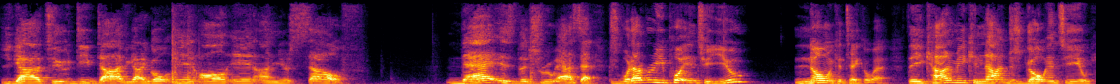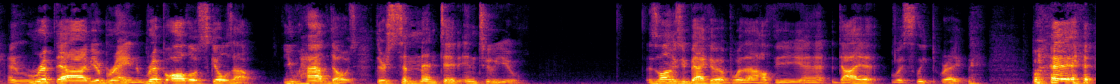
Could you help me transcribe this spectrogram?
You got to deep dive. You got to go in all in on yourself. That is the true asset. Because whatever you put into you, no one can take away. The economy cannot just go into you and rip that out of your brain, rip all those skills out. You have those. They're cemented into you. As long as you back it up with a healthy uh, diet with sleep, right? But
